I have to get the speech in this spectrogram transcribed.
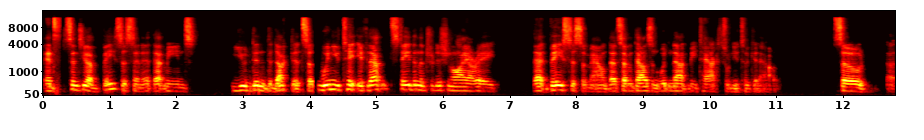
And since you have basis in it, that means you didn't deduct it. So when you take, if that stayed in the traditional IRA, that basis amount, that 7,000 would not be taxed when you took it out. So uh,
